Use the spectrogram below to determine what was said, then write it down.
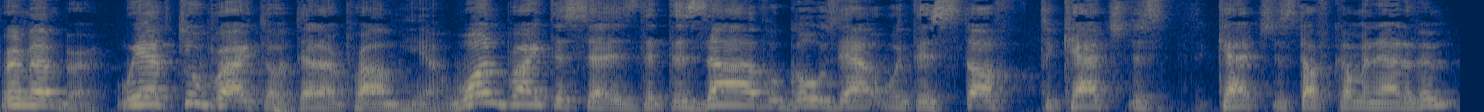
Remember, we have two brightot that are a problem here. One brighta says that the zav who goes out with this stuff to catch this catch the stuff coming out of him.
